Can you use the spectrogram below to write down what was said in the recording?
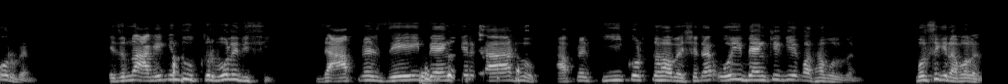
করবেন। এই জন্য আগে কিন্তু উত্তর বলে দিছি। যে আপনার যেই ব্যাংকের কার্ড হোক আপনার কি করতে হবে সেটা ওই ব্যাংকে গিয়ে কথা বলবেন। বলছি কিনা বলেন।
